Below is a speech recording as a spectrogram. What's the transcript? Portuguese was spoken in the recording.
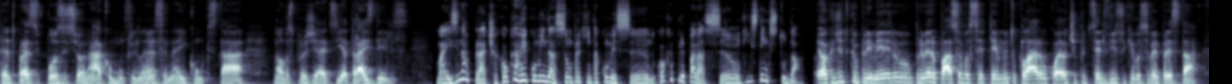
tanto para se posicionar como um freelancer né, e conquistar novos projetos e ir atrás deles. Mas e na prática, qual é a recomendação para quem está começando? Qual é a preparação? O que você tem que estudar? Eu acredito que o primeiro, o primeiro passo é você ter muito claro qual é o tipo de serviço que você vai prestar.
